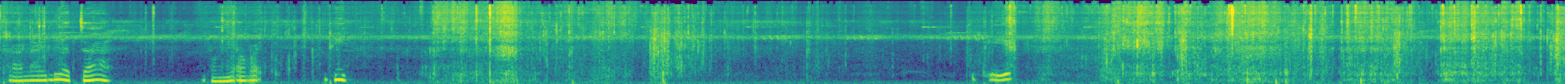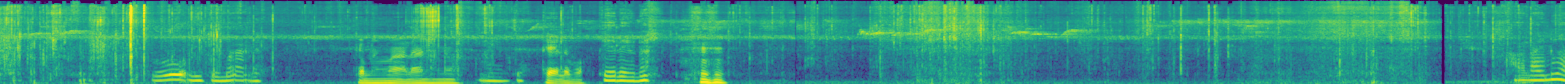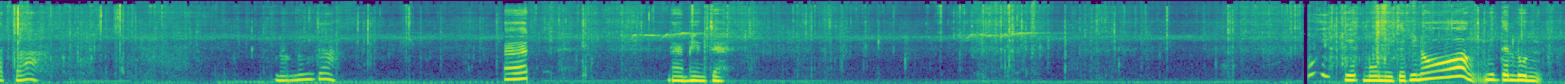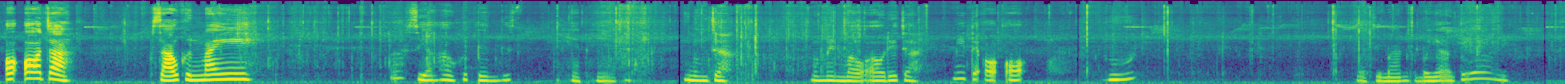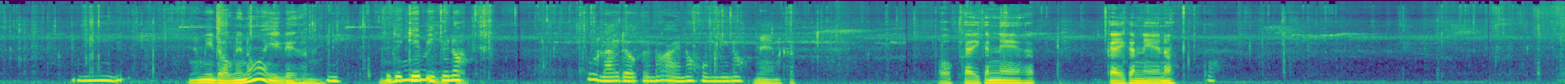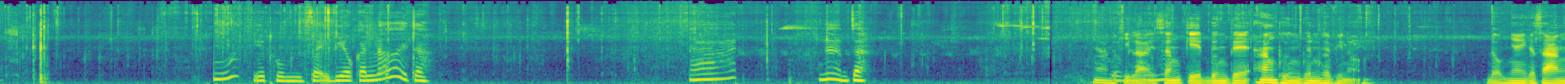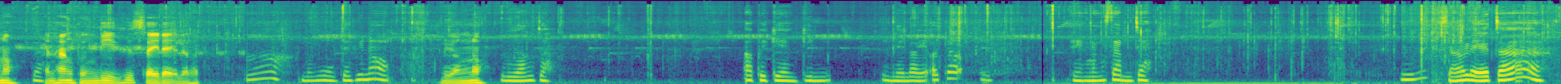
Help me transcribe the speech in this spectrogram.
ขาลายเลือดจ้าตรงนี้เอาไว้ พี่พี อ้มีตัวมากเลยกำลังมาแล้วนี่เนาะแม่นจะแทะแล้วบอกเทแล้วนะขาลายเลือดจ้าหนังนึงจ้าปัดน้ำเฮงจ้ะอุ้ย เฮ็ดหมูนี่จ้ะพี่น้อง มีแต่หลุ่นอ้อๆจ้ะสาวขึ้นไหมเอ้อเสียงเขาคือเป็นคือแหบๆมึงจ้ะมันเป็นเบาเอาได้อจ้ะมีแต่อ้ออ้ออุ้ยอยากสิมันกับบอยากเที่ยวนี่นี่ยังมีดอกน้อยๆอีกเลยครับนี่จะได้เก็บอีกด้วยเนาะอู้หลายดอกเลยเนาะไอ้ายเนาะโฮมนี้เนาะแมนครับออกไก่กันแน่ครับ ไกลกันแน่เนาะ อุ๊ ยเดี๋ยวถุมใส่เดียวกันเลยจ้ะจัดงามจ้ะงามกี่หลายสังเกตเบิ่งแต่ห้างผึ่งเพิ่นครับพี่น้อง ดอกใหญ่กระซางเนาะคันห้างผึ่งดีคือใส่ได้แล้วครับอ้อหนูงูจ้ะพี่น้อง เหลืองเนาะ เหลืองจ้ะ เอาไปแกงกินหน่อยๆเอาเจ้าแดงหลังซ้ำจ้ะอื้อสาวแหล่จ้าพี่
